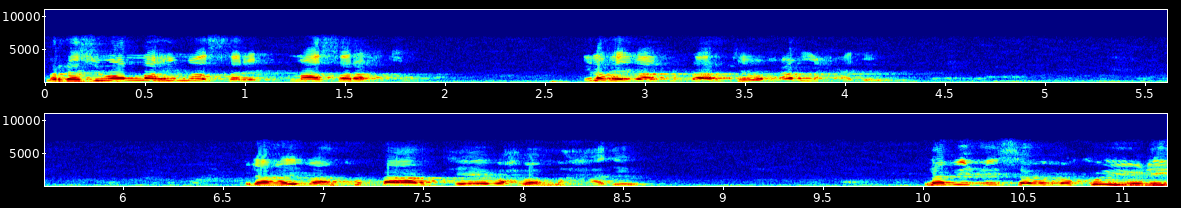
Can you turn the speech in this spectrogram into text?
Markaasu wallahi ma sari maa saraktu ilaahay baan ku dhaartay waxba ma xadin. Ilaahay baan ku dhaartee waxba ma xadin. Nebi ciise wuxuu ku yidhi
